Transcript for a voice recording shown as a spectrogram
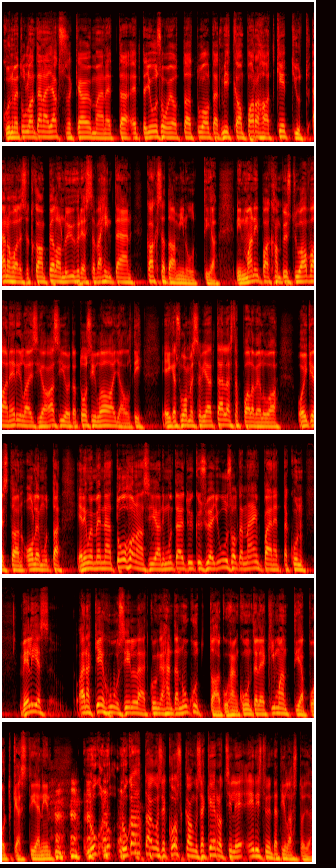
kun me tullaan tänään jaksossa käymään, että, että Juuso voi ottaa tuolta, että mitkä on parhaat ketjut NHL, jotka on pelannut yhdessä vähintään 200 minuuttia. Niin Manipakhan pystyy avaamaan erilaisia asioita tosi laajalti, eikä Suomessa vielä tällaista palvelua oikeastaan ole. Mutta ennen kuin me mennään tohon asiaan, niin mun täytyy kysyä Juusolta näin päin, että kun veljes aina kehuu sillä, että kuinka häntä nukuttaa, kun hän kuuntelee Kimanttia podcastia, niin nu, nu, nukahtaako se koskaan, kun sä kerrot sille edistyneitä tilastoja?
